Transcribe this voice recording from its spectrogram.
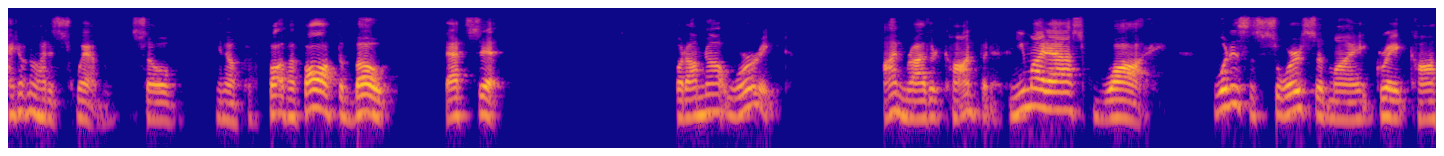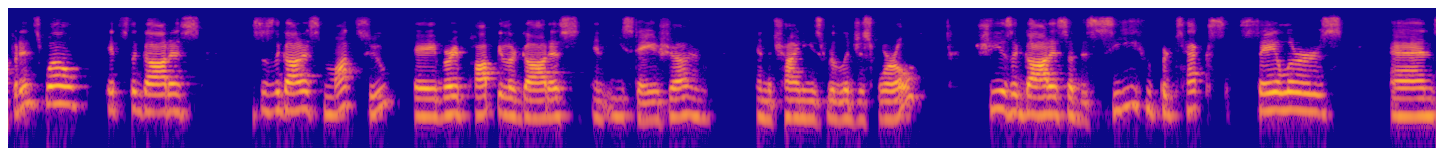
I don't know how to swim. So, you know, if I fall off the boat, that's it. But I'm not worried. I'm rather confident. And you might ask why. What is the source of my great confidence? Well, it's the goddess. This is the goddess Matsu, a very popular goddess in East Asia and in the Chinese religious world. She is a goddess of the sea who protects sailors and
